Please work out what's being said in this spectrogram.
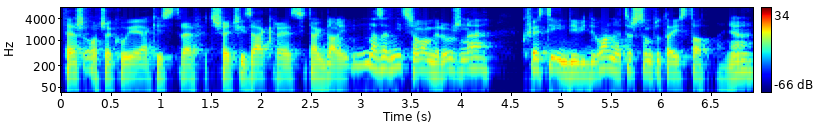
też oczekuje jakiejś strefy, trzeci zakres i tak dalej. Nazewnictwo mamy różne, kwestie indywidualne też są tutaj istotne, nie?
